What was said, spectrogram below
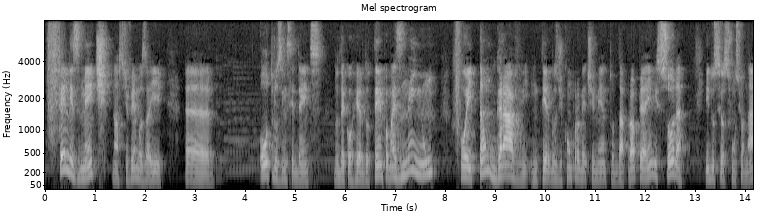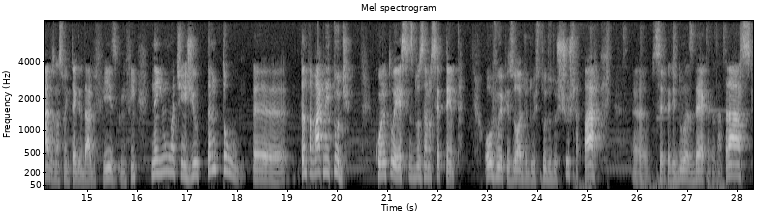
Felizmente, nós tivemos aí uh, outros incidentes no decorrer do tempo, mas nenhum foi tão grave em termos de comprometimento da própria emissora e dos seus funcionários na sua integridade física, enfim, nenhum atingiu tanto, uh, tanta magnitude quanto esses dos anos 70. Houve o episódio do estúdio do Xuxa Park, uh, cerca de duas décadas atrás,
